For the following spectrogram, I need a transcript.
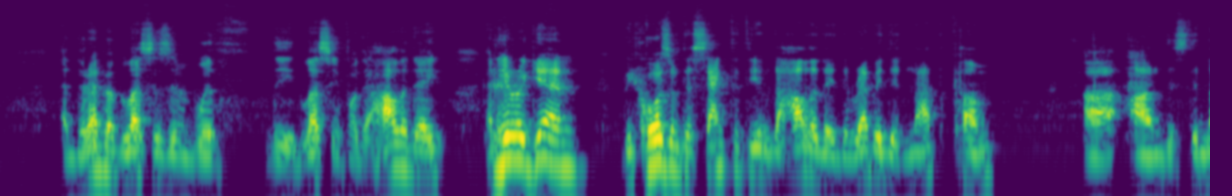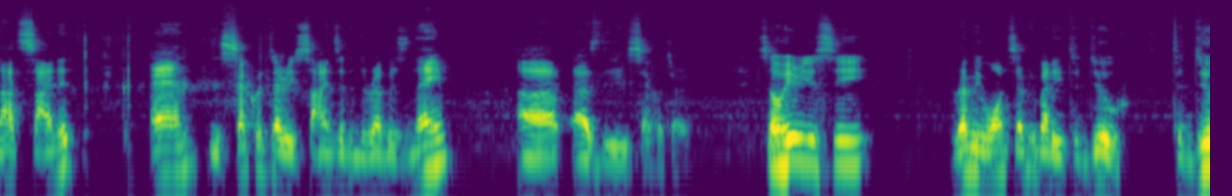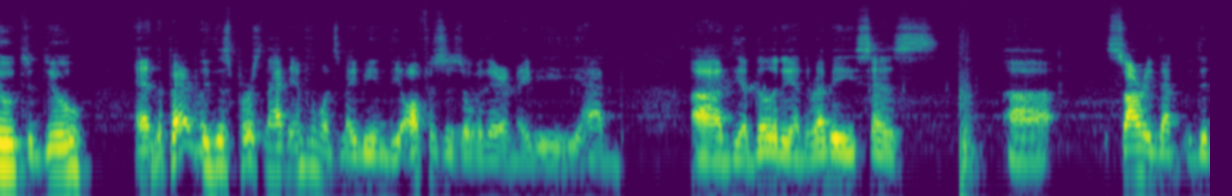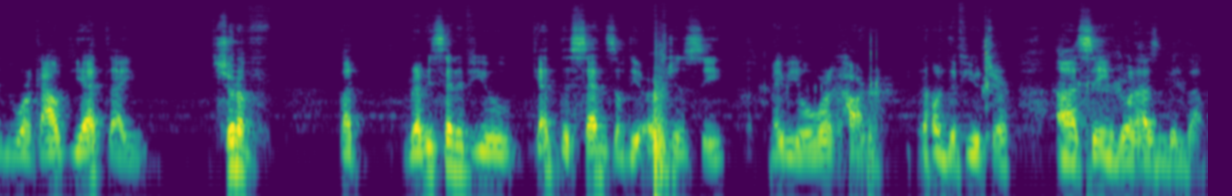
and the Rebbe blesses him with the blessing for the holiday. And here again, because of the sanctity of the holiday, the Rebbe did not come uh, on this, did not sign it, and the secretary signs it in the Rebbe's name uh, as the secretary. So here you see, Rebbe wants everybody to do, to do, to do, and apparently this person had influence maybe in the offices over there, maybe he had uh, the ability, and the Rebbe says, uh, sorry that didn't work out yet. I should have, but Rebbe said if you get the sense of the urgency, maybe you'll work harder, you know, in the future, uh, seeing what hasn't been done.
